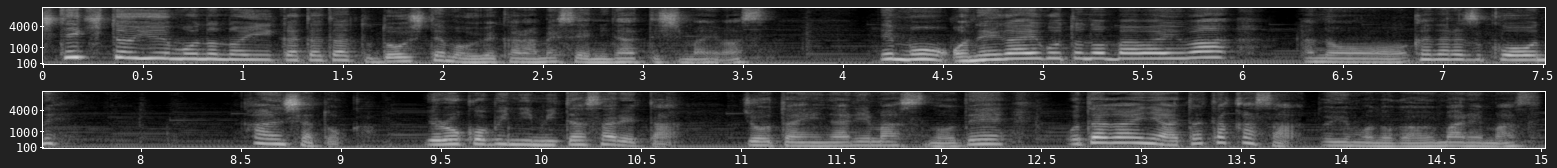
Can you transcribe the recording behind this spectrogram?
指摘というものの言い方だとどうしても上から目線になってしまいます。でもお願い事の場合は、あの、必ずこうね、感謝とか喜びに満たされた状態になりますので、お互いに温かさというものが生まれます。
